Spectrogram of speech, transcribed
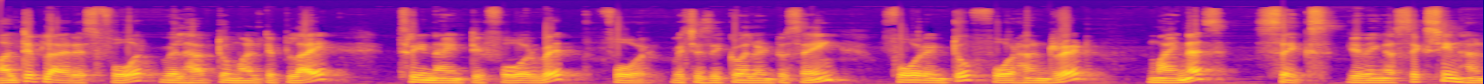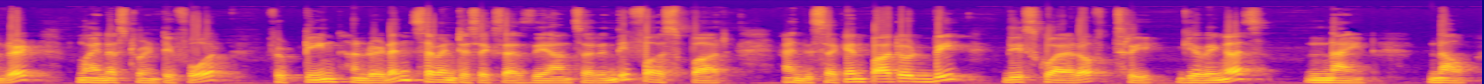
multiplier is 4 we'll have to multiply 394 with 4 which is equivalent to saying 4 into 400 minus 6 giving us 1600 minus 24 1576 as the answer in the first part. And the second part would be the square of 3 giving us 9 now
